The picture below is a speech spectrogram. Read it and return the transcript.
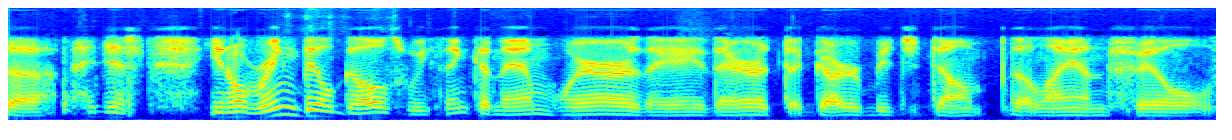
uh, I just, you know, ringbill gulls. We think of them. Where are they? They're at the garbage dump, the landfills,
